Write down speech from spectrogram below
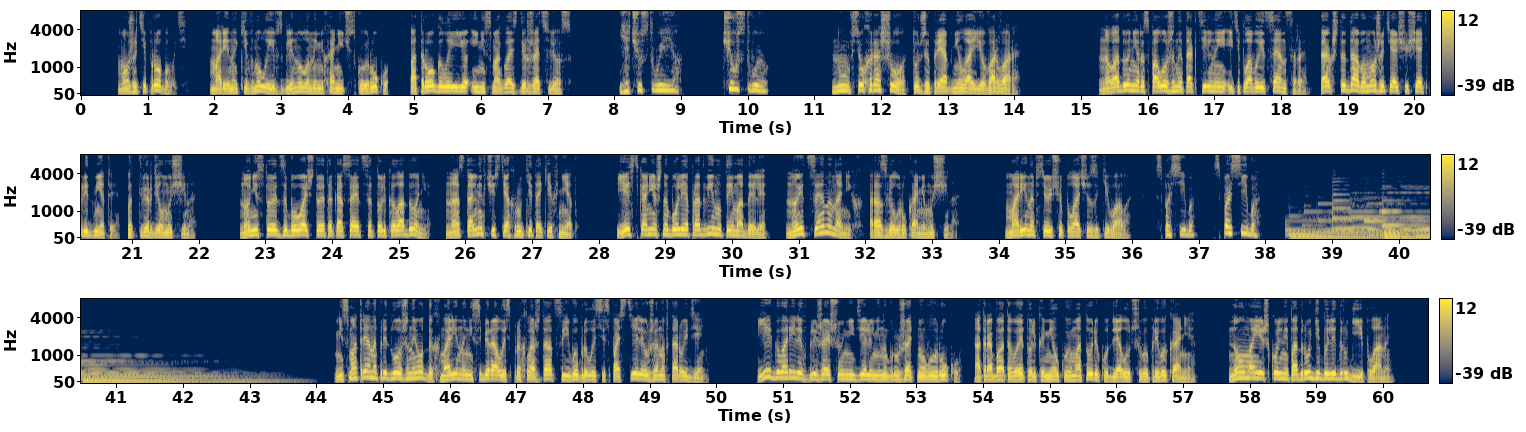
Можете пробовать. Марина кивнула и взглянула на механическую руку, потрогала ее и не смогла сдержать слез. «Я чувствую ее. Чувствую». «Ну, все хорошо», тут же приобняла ее Варвара. На ладони расположены тактильные и тепловые сенсоры, так что да, вы можете ощущать предметы, подтвердил мужчина. Но не стоит забывать, что это касается только ладони, на остальных частях руки таких нет. Есть, конечно, более продвинутые модели, но и цены на них, развел руками мужчина. Марина все еще плача закивала. Спасибо, спасибо. Несмотря на предложенный отдых, Марина не собиралась прохлаждаться и выбралась из постели уже на второй день. Ей говорили в ближайшую неделю не нагружать новую руку, отрабатывая только мелкую моторику для лучшего привыкания. Но у моей школьной подруги были другие планы.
